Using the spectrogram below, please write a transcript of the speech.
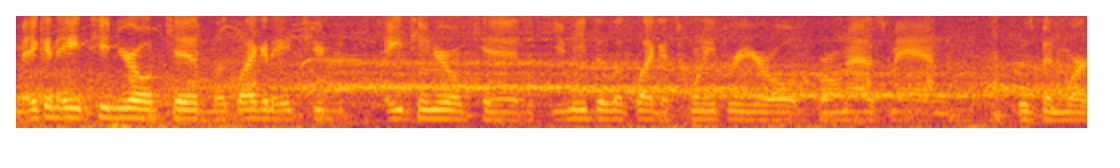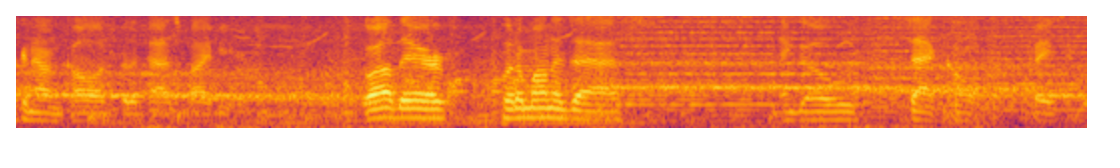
make an 18 year old kid look like an 18, 18 year old kid. You need to look like a 23 year old grown ass man who's been working out in college for the past five years. Go out there, put him on his ass, and go sack Cullen, basically.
